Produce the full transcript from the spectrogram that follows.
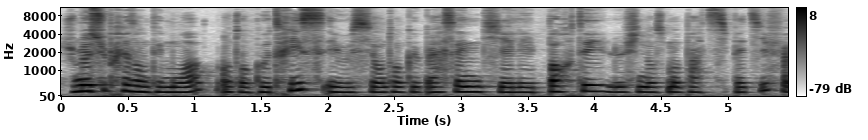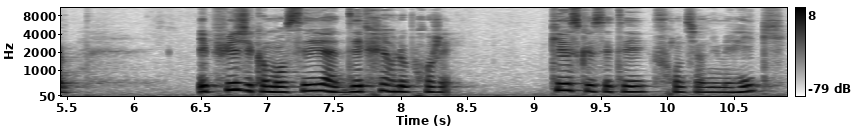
Je me suis présentée moi en tant qu'autrice et aussi en tant que personne qui allait porter le financement participatif. Et puis j'ai commencé à décrire le projet. Qu'est-ce que c'était Frontières numériques?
